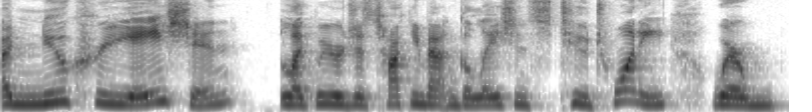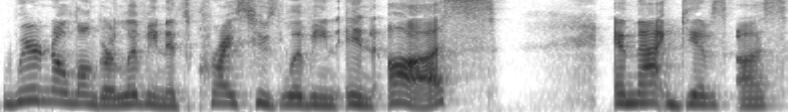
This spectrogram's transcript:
a new creation like we were just talking about in Galatians 2:20 where we're no longer living it's Christ who's living in us and that gives us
